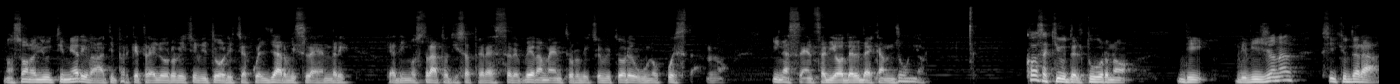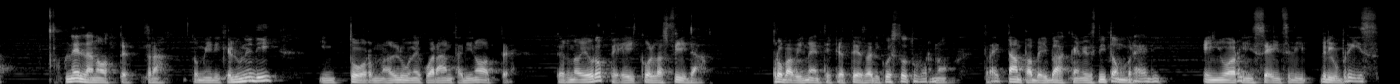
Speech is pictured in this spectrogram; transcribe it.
non sono gli ultimi arrivati perché tra i loro ricevitori c'è quel Jarvis Landry che ha dimostrato di saper essere veramente un ricevitore 1 quest'anno, in assenza di Odell Beckham Jr. Cosa chiude il turno di Divisional? Si chiuderà nella notte tra domenica e lunedì, intorno all'1.40 di notte per noi europei, con la sfida probabilmente più attesa di questo turno tra i Tampa Bay Buccaneers di Tom Brady e i New Orleans Saints di Drew Brees.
